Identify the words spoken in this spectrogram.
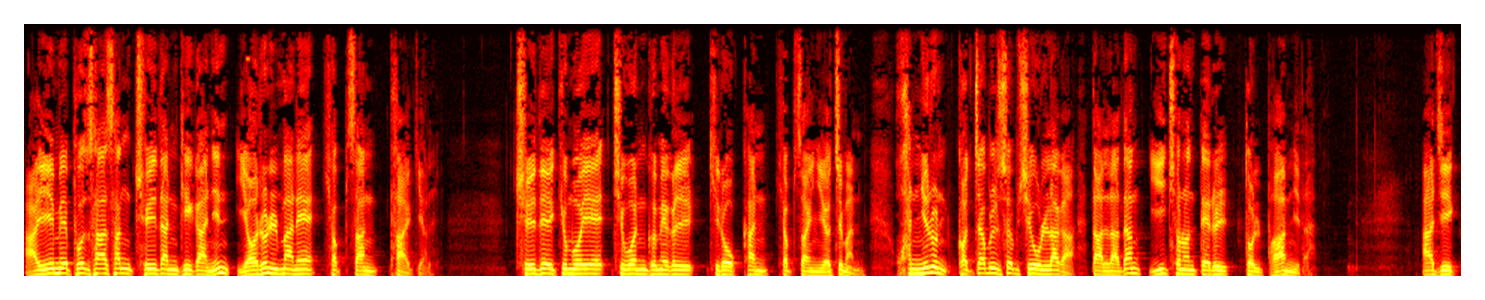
IMF 사상 최단 기간인 열흘 만에 협상 타결. 최대 규모의 지원 금액을 기록한 협상이었지만 환율은 걷잡을 수 없이 올라가 달러당 2천원대를 돌파합니다. 아직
